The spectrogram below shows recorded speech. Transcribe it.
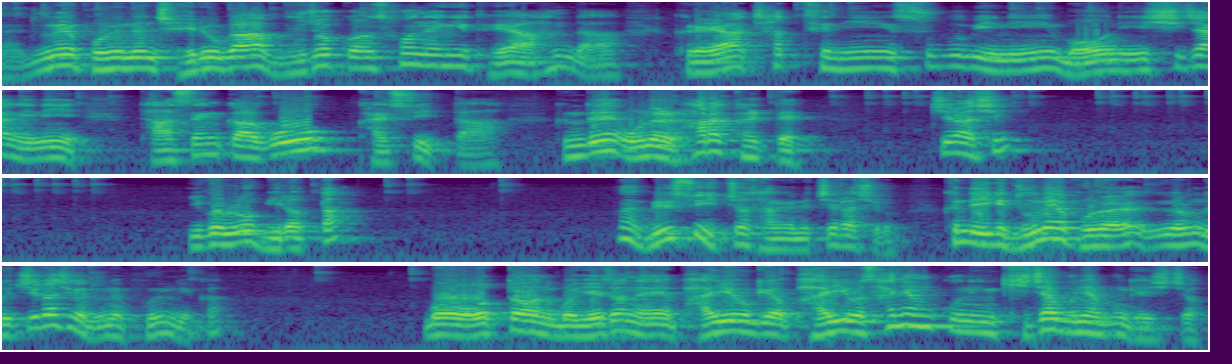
예, 눈에 보이는 재료가 무조건 선행이 돼야 한다. 그래야 차트니 수급이니 뭐니 시장이니 다 쌩까고 갈 수 있다. 근데 오늘 하락할 때 찌라시 이걸로 밀었다? 밀 수 있죠, 당연히 찌라시로. 근데 이게 눈에 보여요? 여러분들 찌라시가 눈에 보입니까? 뭐 어떤 뭐 예전에 바이오 기업 바이오 사냥꾼인 기자분이 한 분 계시죠.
